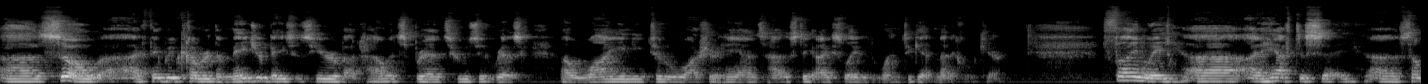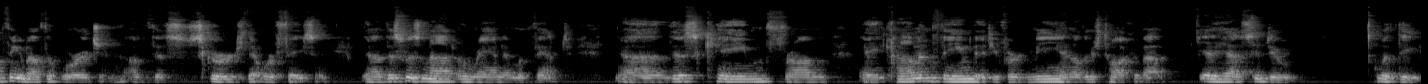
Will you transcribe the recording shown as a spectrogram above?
Uh, so uh, I think we've covered the major bases here about how it spreads, who's at risk, uh, why you need to wash your hands, how to stay isolated, when to get medical care. Finally, uh, I have to say uh, something about the origin of this scourge that we're facing. Now, this was not a random event. this came from a common theme that you've heard me and others talk about. It has to do with the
